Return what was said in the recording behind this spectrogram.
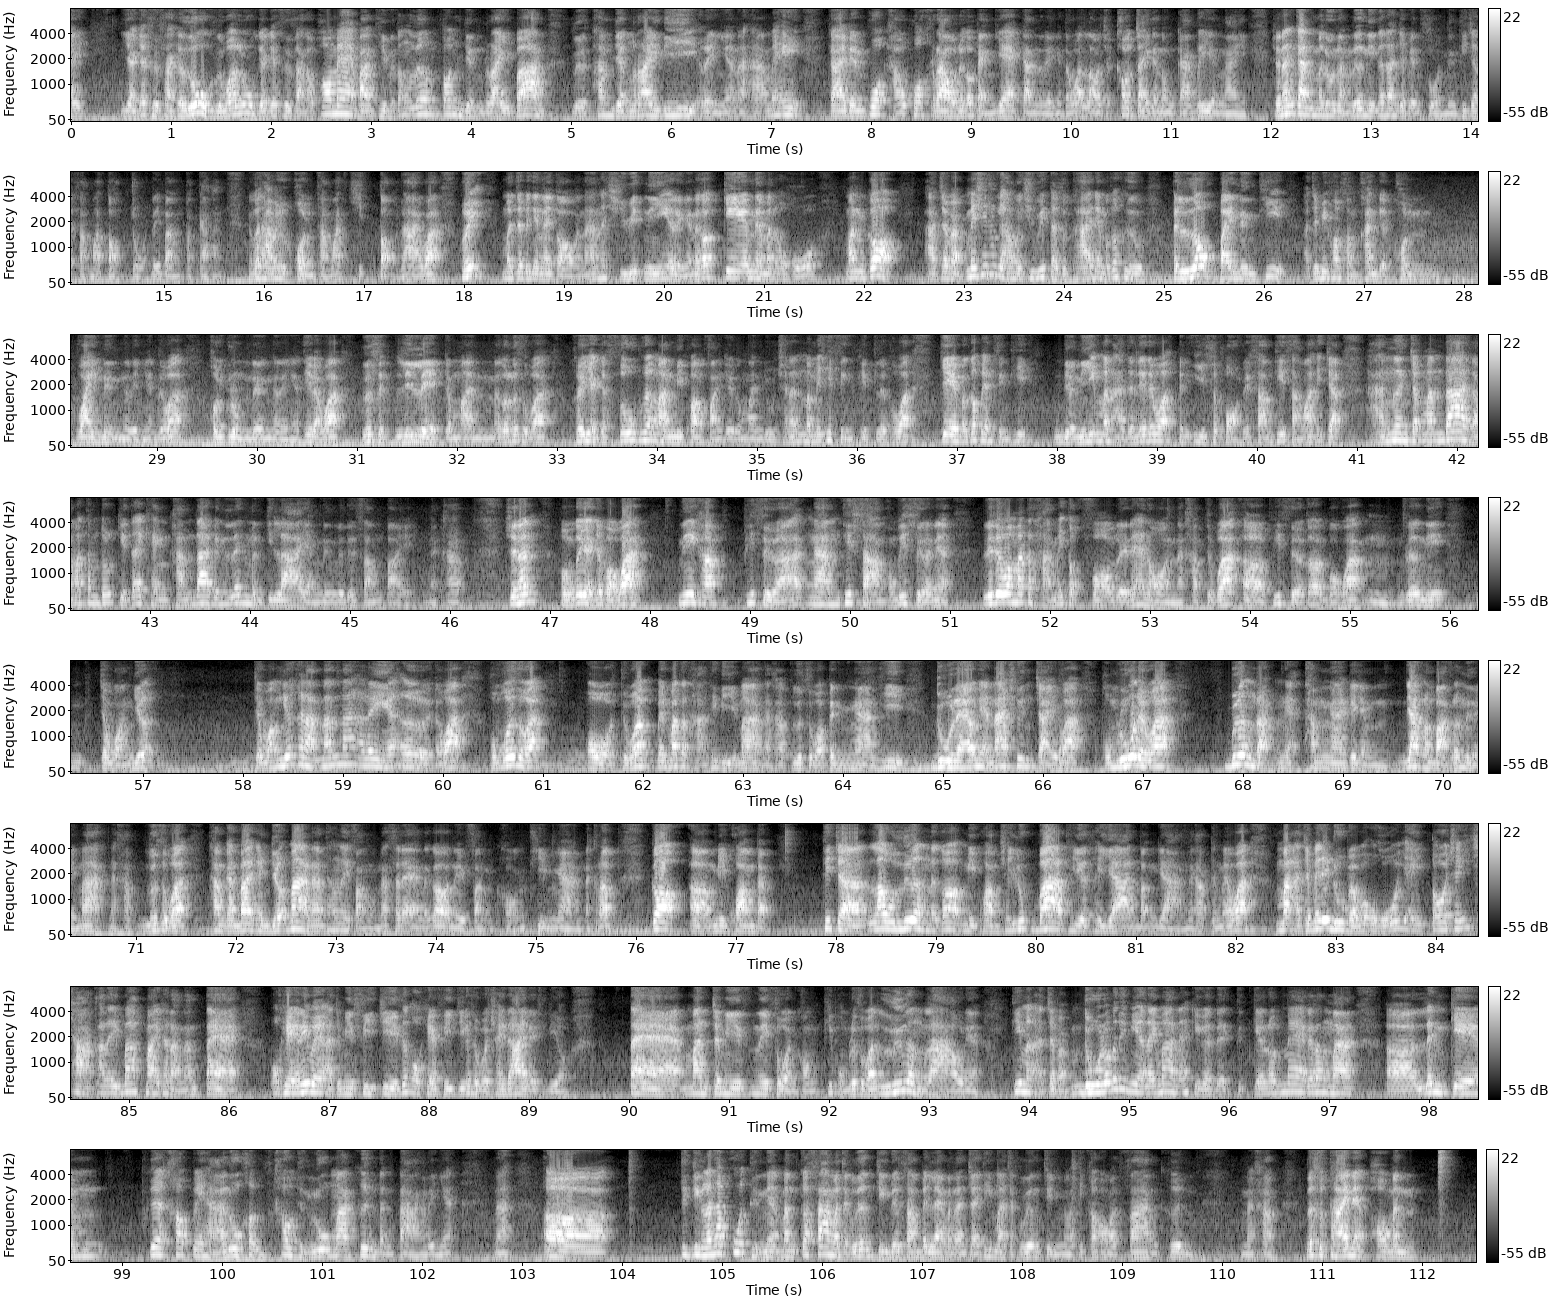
อยากจะสื่อสารกับลูก หรือว่าลูกอยากจะสื่อสารกับพ่อแม่บางทีมันต้องเริ่มต้นอย่างไรบ้าง หรือทำอย่างไรดีอะไรอย่างเงี้ยนะฮะไม่ให้กลายเป็นพวกเขาพวกเราแล้วก็แบ่งแยกกันอะไรเงี้ยแต่ว่าเราจะเข้าใจกันตรงกลางได้ยังไงฉะนั้นการมาดูหนังเรื่องนี้ก็น่าจะเป็นส่วนหนึ่งที่จะสามารถตอบโจทย์ได้บางประการ แล้วก็ทำให้ทุกคนสามารถคิดต่อได้ว่าเฮ้ยมันจะเป็นยังไงต่อนะในชีวิตนี้อะไรเงี้ยแล้วก็เกมเนี่ยมันโอ้โห มันก็อาจจะแบบไม่ใช่ทุกอย่างของชีวิตแต่สุดท้ายเนี่ยมันก็คือเป็นโลกใบหนึ่งที่อาจจะมีความสำคัญกับคน วัยหนึ่งอะไรเงี้ยหรือว่าคนกลุ่มหนึ่งอะไรเงี้ยที่แบบว่ารู้สึกรีเลทกับมัน แล้วก็รู้สึกว่าเฮ้ยอยากจะสู้เพื่อมันมีความฝันเกี่ยวกับมันอยู่ฉะนั้นมันไม่ใช่สิ่งผิดเลยเพราะว่าเกมมันก็เป็นสิ่งที่เดี๋ยวนี้มันอาจจะเรียกได้ว่าเป็น e สปอร์ตด้วยซ้ำที่สามารถที่จะหาเงินจากมันได้ สามารถทำธุรกิจได้แข่งขันได้เป็นเล่นเหมือนกีฬาอย่างหนึ่งเลยด้วยซ้ำไปนะครับฉะนั้นผมก็อยากจะบอกว่านี่ครับพี่เสืองานที่ 3 ของพี่เสือเนี่ยเรียกได้ว่ามาตรฐานไม่ตกฟอร์มเลยแน่นอนนะครับถือว่าเออพี่เสือก็บอกว่าอืมเรื่องนี้จะหวังเยอะ จะหวังเยอะขนาดนั้นนะอะไรอย่างเงี้ยเออแต่ว่าผมก็รู้สึกว่า โอ้ถือว่าเป็นมาตรฐานที่ดีมากนะครับ รู้สึกว่าเป็นงานที่ดูแล้วเนี่ยน่าชื่นใจว่า ผมรู้เลยว่าเบื้องหลังเนี่ยทำงานกันอย่างยากลำบากและเหนื่อยมากนะครับ รู้สึกว่าทำกันบ้านกันเยอะมากนะทั้งในฝั่งของนักแสดงแล้วก็ในฝั่งของทีมงานนะครับ ก็มีความแบบที่จะเล่าเรื่องแล้วก็มีความใช้ลูกบ้าทะเยอทะยานบางอย่างนะครับ ถึงแม้ว่ามันอาจจะไม่ได้ดูแบบว่าโอ้โหใหญ่โตใช้ฉากอะไรมากมายขนาดนั้นแต่ โอเค anyway อาจจะมี CG ซึ่งโอเค CG ก็ถือว่าใช้ได้เลยทีเดียว แต่มันจะมีในส่วนของที่ผมรู้สึกว่าเรื่องราวเนี่ย ที่มันอาจจะแบบดูแล้วไม่ได้มีอะไรมากนะเกี่ยวกับเด็กติดเกมแล้วแม่ก็ต้องมาเเล่นเกม เพื่อเข้าไปหาลูกเข้าเข้าถึงลูกมากขึ้นต่าง ๆอะไรเงี้ยนะเออจริงๆแล้วถ้าพูดถึงเนี่ยมันก็สร้างมาจากเรื่องจริงด้วยซ้ำเป็นแรงบันดาลใจที่มาจากเรื่องจริงเนาะที่เขาเอามาสร้างขึ้นนะครับ แล้วสุดท้ายเนี่ยพอมัน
